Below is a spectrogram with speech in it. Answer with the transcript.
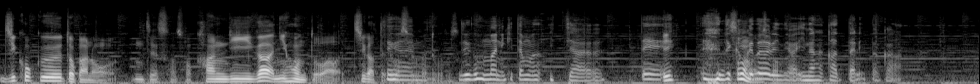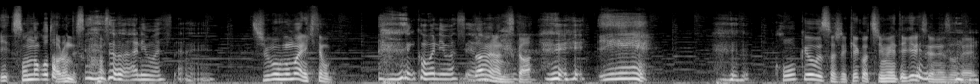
時刻とかのなんていうんですかその管理が日本とは違ったりするかってことですか？15分前に来ても行っちゃう でえ時刻通りにはいなかったりとか。えそんなことあるんですか？そうありましたね。15分前に来ても 困りますよね。ダメなんですか？ええ。公共物として結構致命的ですよねそれ。はい。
